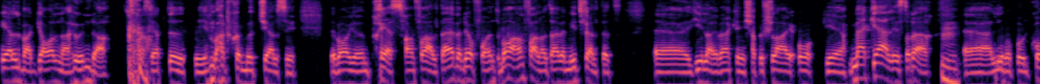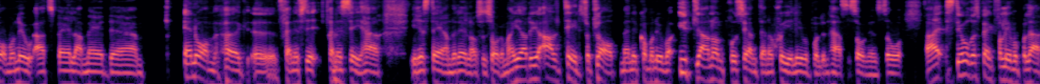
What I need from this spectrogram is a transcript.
elva galna hundar som han släppte ut i matchen mot Chelsea. Det var ju en press framför allt, även då för inte bara anfallarna utan även mittfältet. Eh, gillar ju verkligen Chapuslaj och eh, McAllister där. Mm. Eh, Liverpool kommer nog att spela med eh, enorm hög eh, frenesi, frenesi här i resterande delen av säsongen. Man gör det ju alltid såklart, men det kommer nog vara ytterligare någon procent energi i Liverpool den här säsongen. Så nej, stor respekt för Liverpool här.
